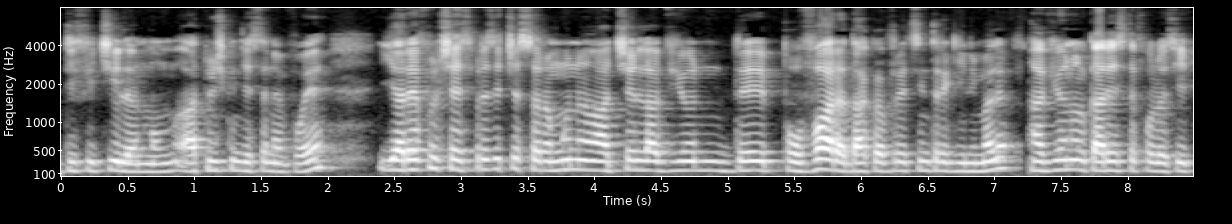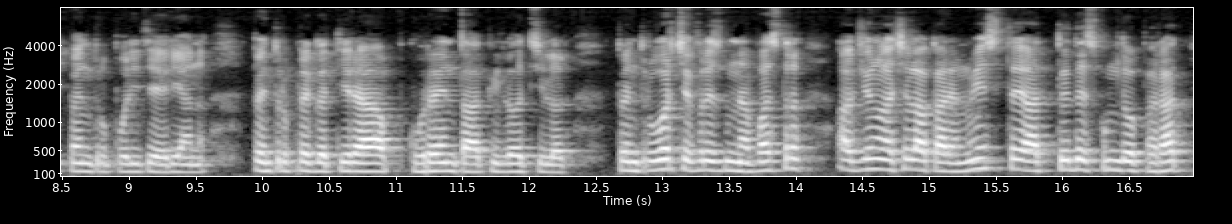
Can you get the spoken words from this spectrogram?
dificile, în mom- atunci când este nevoie, iar F-16 să rămână acel avion de povară, dacă vreți, între ghilimele, avionul care este folosit pentru poliția aeriană, pentru pregătirea curentă a piloților, pentru orice vreți dumneavoastră, avionul acela care nu este atât de scump de operat,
